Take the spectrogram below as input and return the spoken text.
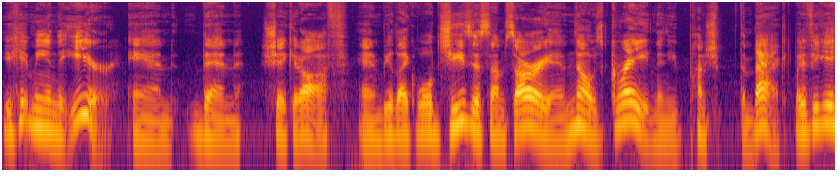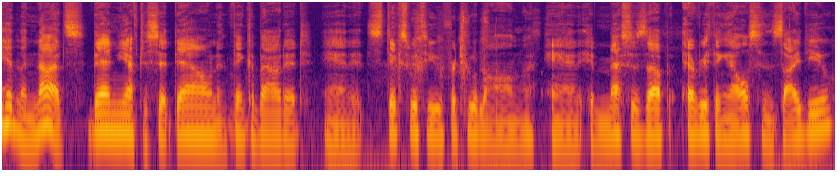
you hit me in the ear. And then shake it off and be like, well, Jesus, I'm sorry. And no, it's great. And then you punch them back. But if you get hit in the nuts, then you have to sit down and think about it, and it sticks with you for too long, and it messes up everything else inside you.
